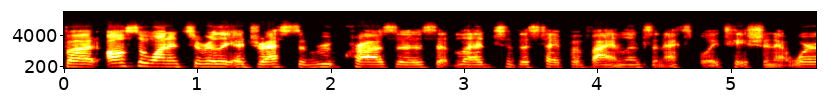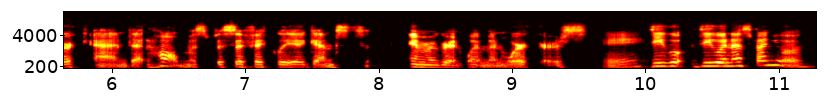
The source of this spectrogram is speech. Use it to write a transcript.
but also wanted to really address the root causes that led to this type of violence and exploitation at work and at home, specifically against immigrant women workers. Okay. Digo, digo en español.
